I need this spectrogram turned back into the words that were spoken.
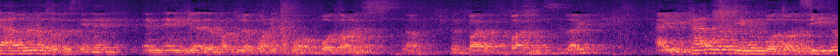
Cada uno de nosotros tiene, en, en inglés lo lo pone como botones, ¿no? But- Buttons, like, Ahí cada uno tiene un botoncito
